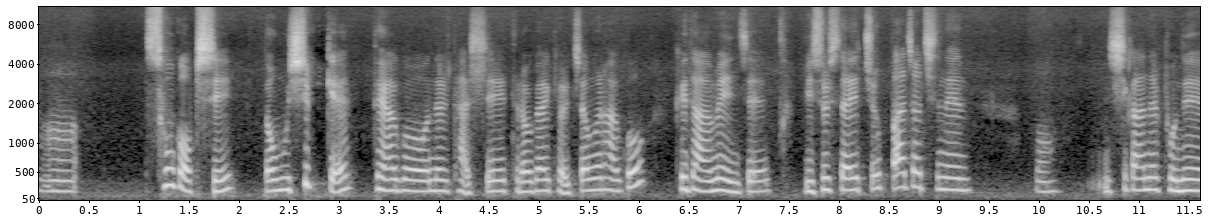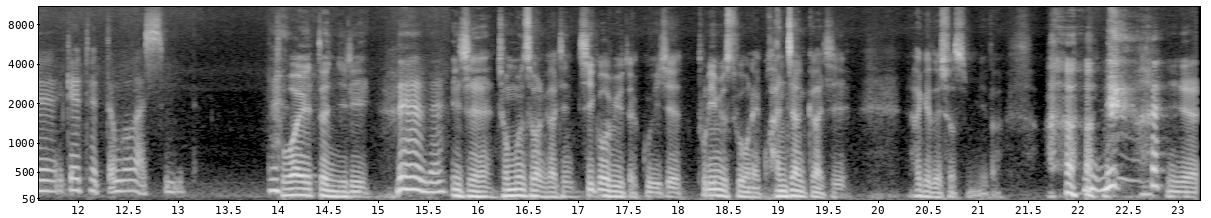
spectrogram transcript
어, 속 없이 너무 쉽게 대학원을 다시 들어갈 결정을 하고 그 다음에 이제 미술사에 쭉 빠져 지낸 뭐 시간을 보내게 됐던 것 같습니다. 좋아했던 일이 네, 네. 이제 전문성을 가진 직업이 됐고 이제 도리미술원의 관장까지 하게 되셨습니다. 예.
